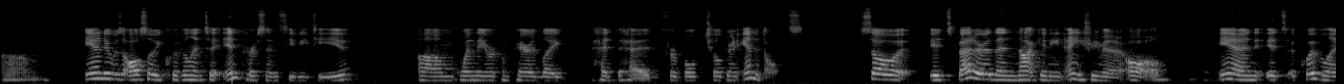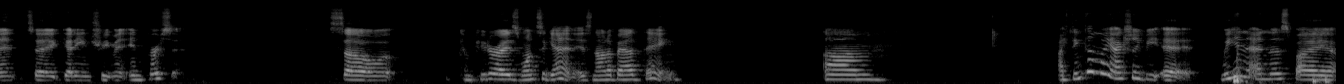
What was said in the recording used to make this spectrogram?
Um, and it was also equivalent to in-person CBT um, when they were compared like head to head for both children and adults. So it's better than not getting any treatment at all, and it's equivalent to getting treatment in person. So computerized once again is not a bad thing. Um, I think that might actually be it. We can end this by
